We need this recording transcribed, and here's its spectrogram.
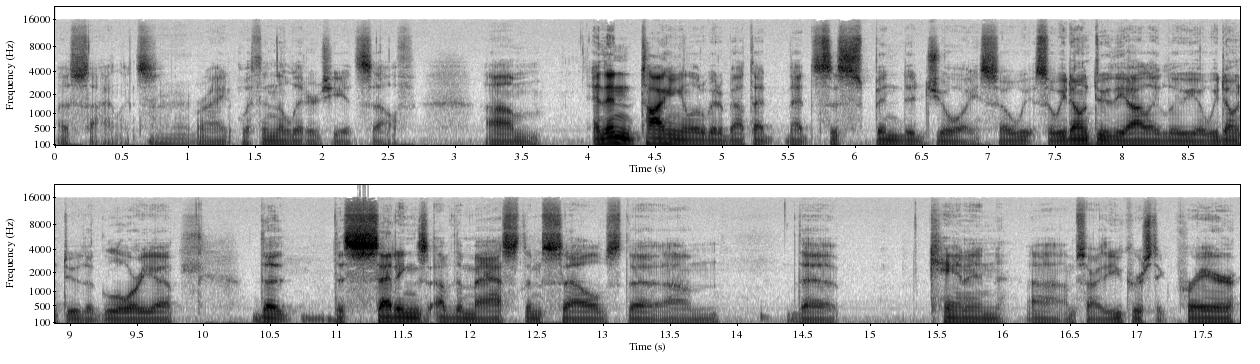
of silence, right, within the liturgy itself. Um, and then talking a little bit about that that suspended joy. So we so we don't do the Alleluia, we don't do the Gloria, the the settings of the Mass themselves, the um, the canon, uh, I'm sorry, the Eucharistic prayer,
